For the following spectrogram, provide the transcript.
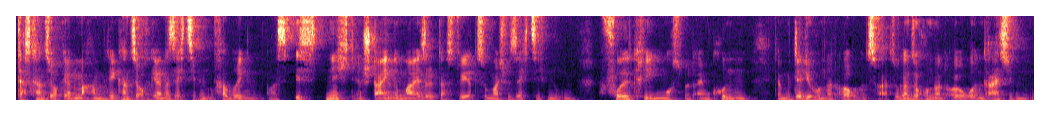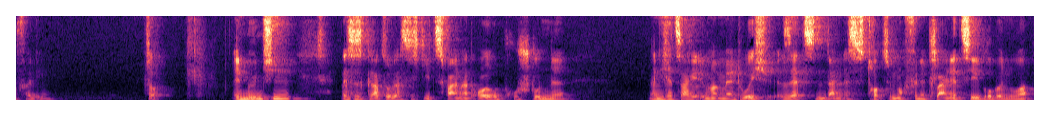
Das kannst du auch gerne machen, mit denen kannst du auch gerne 60 Minuten verbringen. Aber es ist nicht in Stein gemeißelt, dass du jetzt zum Beispiel 60 Minuten voll kriegen musst mit einem Kunden, damit der dir 100 Euro bezahlt. Du kannst auch 100 Euro in 30 Minuten verdienen. So. In München ist es gerade so, dass sich die 200 Euro pro Stunde, wenn ich jetzt sage, immer mehr durchsetzen, dann ist es trotzdem noch für eine kleine Zielgruppe nur.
